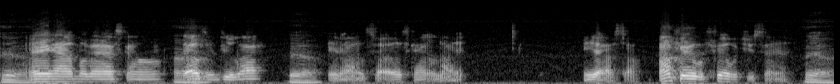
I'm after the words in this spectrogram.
I yeah, ain't have my mask on. That was Uh-huh. in July. yeah, You know, so it's kind of like, yeah. So I feel feel what you're saying. yeah,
